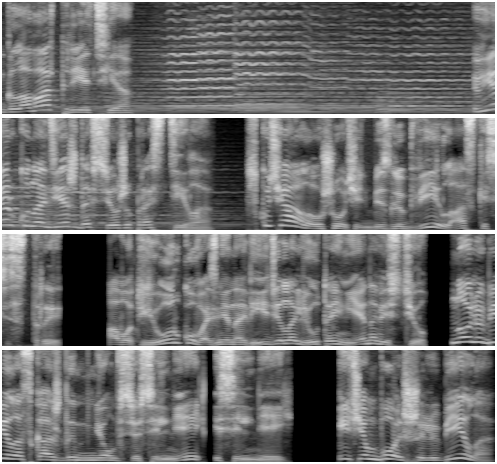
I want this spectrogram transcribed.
Глава третья Верку Надежда все же простила. Скучала уж очень без любви и ласки сестры. А вот Юрку возненавидела лютой ненавистью, но любила с каждым днем все сильней и сильней. И чем больше любила,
